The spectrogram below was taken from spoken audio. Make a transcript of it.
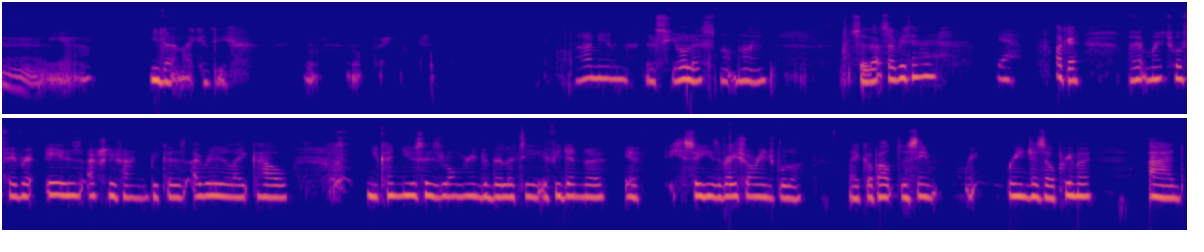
mm, yeah You don't like him, do you? not very I mean, that's your list, not mine. So that's everything? Yeah. Okay. Uh, my 12th favorite is actually Fang because I really like how you can use his long range ability. If you didn't know, if so, he's a very short range brawler, like about the same ra- range as El Primo, and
